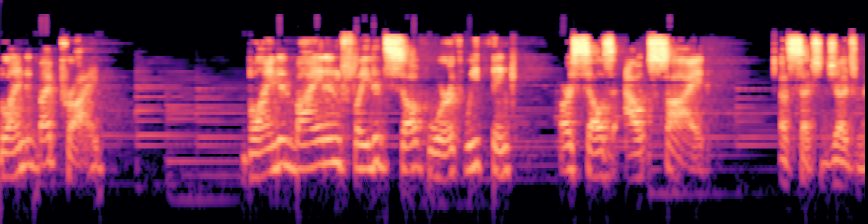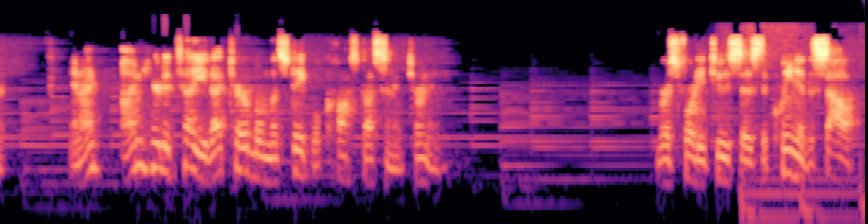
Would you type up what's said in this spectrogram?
blinded by pride, blinded by an inflated self worth, we think ourselves outside of such judgment. And I, I'm here to tell you that terrible mistake will cost us an eternity. Verse 42 says, The queen of the south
